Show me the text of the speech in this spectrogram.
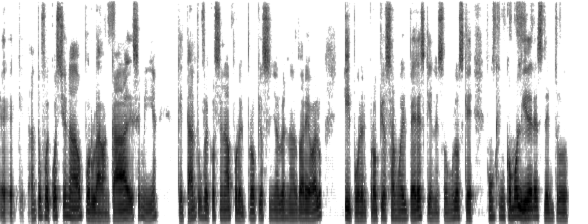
eh, que tanto fue cuestionado por la bancada de Semilla, que tanto fue cuestionado por el propio señor Bernardo Arevalo y por el propio Samuel Pérez, quienes son los que fungen como líderes dentro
